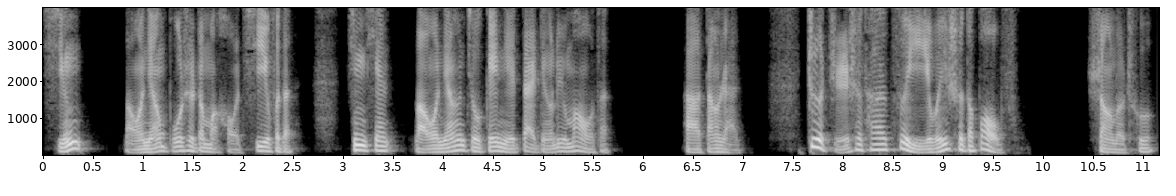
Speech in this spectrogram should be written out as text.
行，老娘不是这么好欺负的。今天老娘就给你戴顶绿帽子。啊，当然，这只是他自以为是的报复。上了车，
